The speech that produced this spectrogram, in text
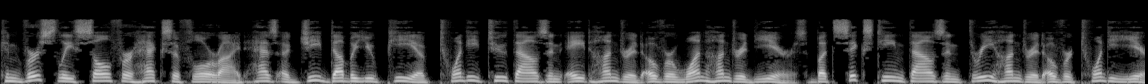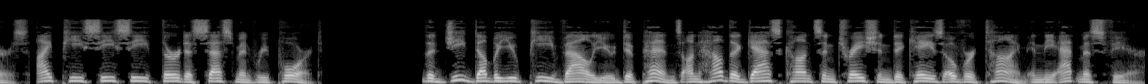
Conversely sulfur hexafluoride has a GWP of 22,800 over 100 years but 16,300 over 20 years IPCC Third Assessment Report. The GWP value depends on how the gas concentration decays over time in the atmosphere.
